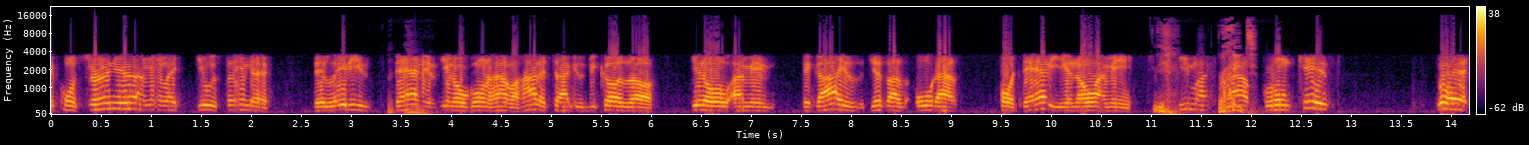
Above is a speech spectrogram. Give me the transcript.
the concern here. I mean, like you were saying that the lady's dad is, you know, going to have a heart attack is because, uh, you know, I mean, the guy is just as old as her daddy. You know, I mean, he might Right. have grown kids. Go ahead.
